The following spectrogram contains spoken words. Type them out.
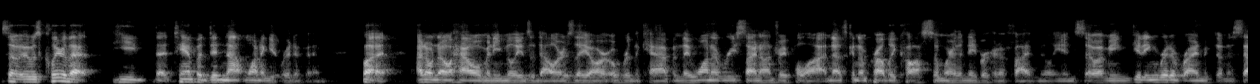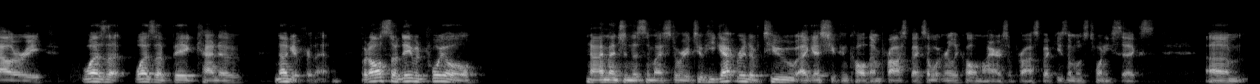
So it was clear that he that Tampa did not want to get rid of him, but I don't know how many millions of dollars they are over the cap, and they want to re-sign Andre Palat, and that's going to probably cost somewhere in the neighborhood of five million. So, I mean, getting rid of Ryan McDonagh's salary was a was a big kind of nugget for them. But also, David Poile, and I mentioned this in my story too. He got rid of two, I guess you can call them prospects. I wouldn't really call Myers a prospect. He's almost 26. Um,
